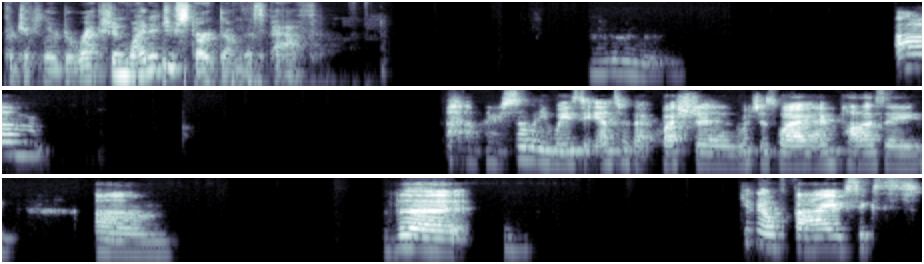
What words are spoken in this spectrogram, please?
particular direction? Why did you start down this path? Hmm. Um, there's so many ways to answer that question, which is why I'm pausing. Um, the you know five six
